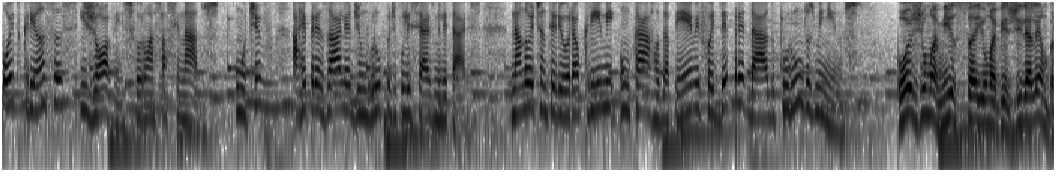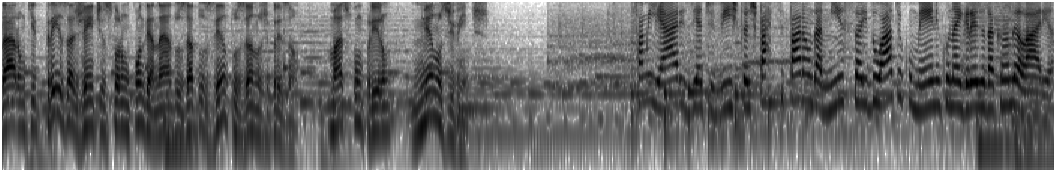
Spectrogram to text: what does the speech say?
Oito crianças e jovens foram assassinados. O motivo? A represália de um grupo de policiais militares. Na noite anterior ao crime, um carro da PM foi depredado por um dos meninos. Hoje, uma missa e uma vigília lembraram que três agentes foram condenados a 200 anos de prisão, mas cumpriram menos de 20. Familiares e ativistas participaram da missa e do ato ecumênico na Igreja da Candelária.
